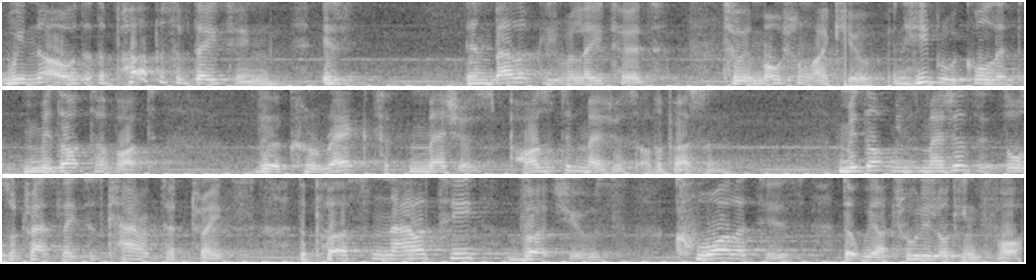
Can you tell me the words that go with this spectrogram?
we know that the purpose of dating is umbilically related to emotional IQ. In Hebrew we call it midot tovot, the correct measures, positive measures of a person. Midot means measures, it also translates as character traits, the personality virtues, qualities that we are truly looking for.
